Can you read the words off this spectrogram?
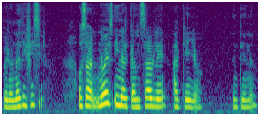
Pero no es difícil. O sea, no es inalcanzable aquello. ¿Entienden?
